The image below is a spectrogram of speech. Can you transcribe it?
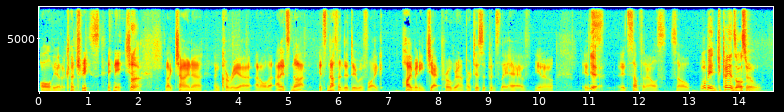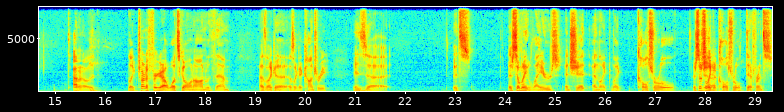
all the other countries in Asia. Huh. like China and Korea and all that. And it's not it's nothing to do with like how many jet program participants they have, you know. It's Yeah. It's something else. So Well, I mean, Japan's also I don't know, like trying to figure out what's going on with them as like a as like a country is uh it's there's so many layers and shit and like like cultural there's such like a cultural difference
